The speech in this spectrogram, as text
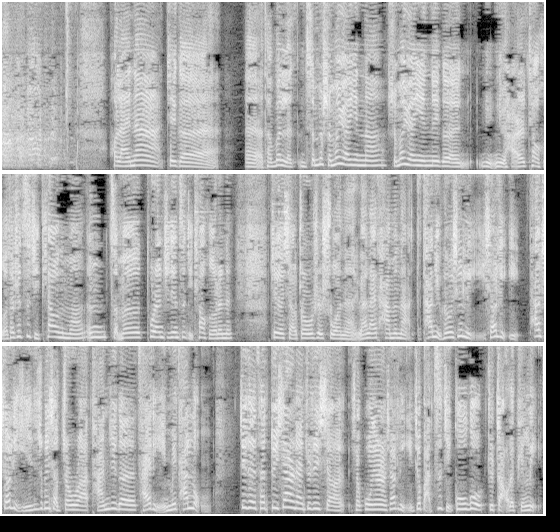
后来呢，这个。呃，他问了什么什么原因呢？什么原因？那个女女孩跳河，她是自己跳的吗？嗯，怎么突然之间自己跳河了呢？这个小周是说呢，原来他们呢，他女朋友姓李，小李，他小李就跟小周啊谈这个彩礼没谈拢，这个他对象呢，就这小小姑娘小李就把自己姑姑就找来评理，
